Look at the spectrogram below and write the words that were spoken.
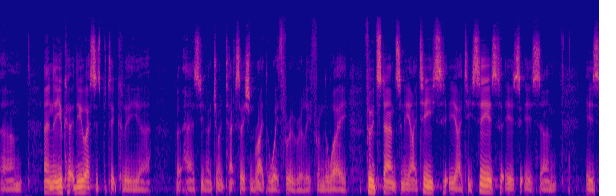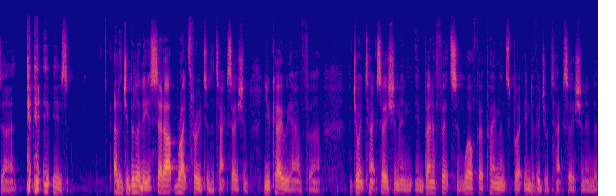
Um, and the, UK, the US is particularly uh, has, you know, joint taxation right the way through, really, from the way food stamps and EIT, EITC is, is, is, um, is, uh, is eligibility is set up right through to the taxation. UK, we have uh, joint taxation in, in benefits and welfare payments, but individual taxation in the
